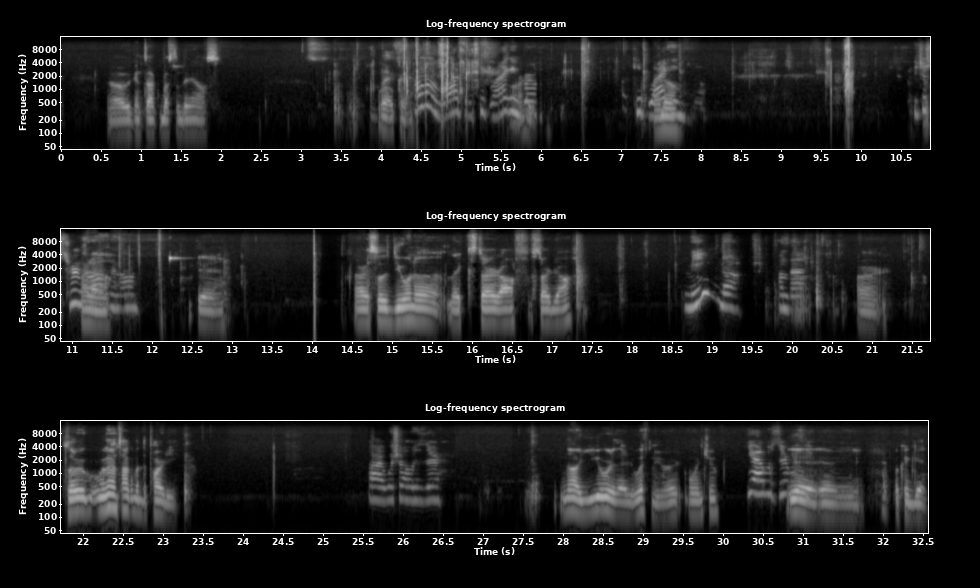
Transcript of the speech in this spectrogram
uh, we can talk about something else. Wait, okay. I don't know why, but I keep lagging, bro. I keep I know. lagging. It just turns I off and on. Yeah. All right. So do you wanna like start off? Start it off. Me? No. I'm bad. All right. So we're, we're gonna talk about the party. I wish I was there. No, you were there with me, right? Weren't you? Yeah, I was there Yeah, with you. yeah, yeah, yeah. Okay, good.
